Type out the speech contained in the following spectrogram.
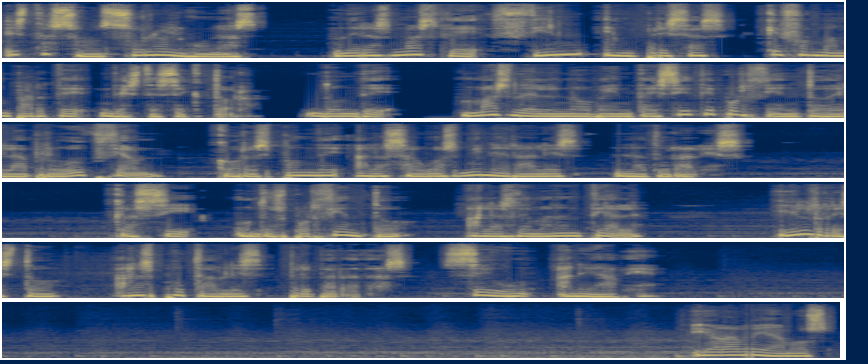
Estas son solo algunas de las más de 100 empresas que forman parte de este sector, donde más del 97% de la producción corresponde a las aguas minerales naturales, casi un 2% a las de manantial y el resto a las potables preparadas, según ANEAVE. Y ahora veamos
